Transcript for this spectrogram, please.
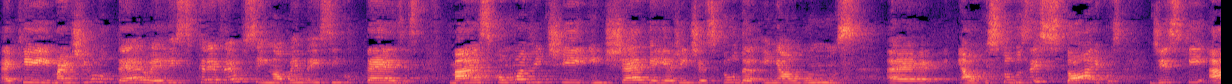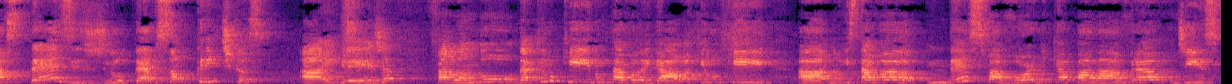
é que Martinho Lutero ele escreveu sim 95 teses, mas como a gente enxerga e a gente estuda em alguns é, estudos históricos, diz que as teses de Lutero são críticas à igreja. Sim falando daquilo que não estava legal, aquilo que ah, estava em desfavor do que a palavra diz.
